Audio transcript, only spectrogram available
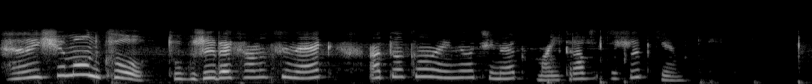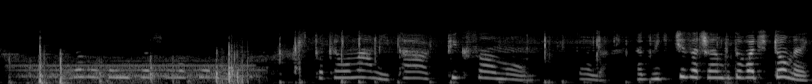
Hej, siemonko! Tu Grzybek Halucynek, a to kolejny odcinek Minecraft z Grzybkiem. Dobra, to na serio. Z Pokemonami, tak, Pixelmon. Dobra, jak widzicie zacząłem budować domek.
